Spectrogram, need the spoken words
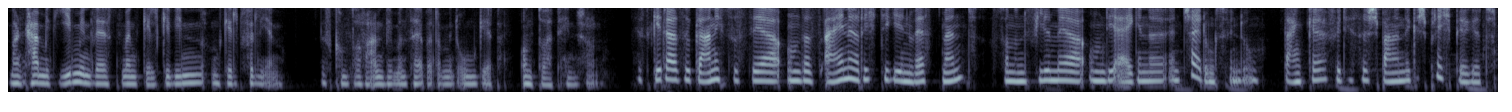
man kann mit jedem Investment Geld gewinnen und Geld verlieren. Es kommt darauf an, wie man selber damit umgeht und dorthin schauen. Es geht also gar nicht so sehr um das eine richtige Investment, sondern vielmehr um die eigene Entscheidungsfindung. Danke für dieses spannende Gespräch, Birgit.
